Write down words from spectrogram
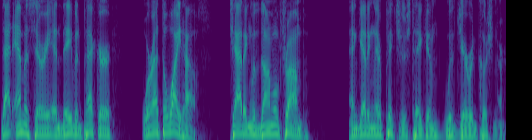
that emissary and David Pecker were at the White House chatting with Donald Trump and getting their pictures taken with Jared Kushner.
